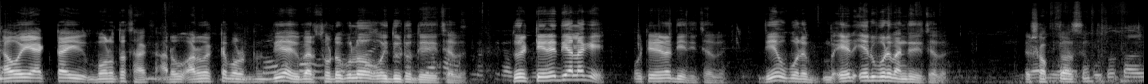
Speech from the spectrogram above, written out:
না ওই একটাই বড়টা থাক আরও আরও একটা বড়টা দিয়ে এবার ছোটগুলো ওই দুটো দিয়ে দিতে হবে। যদি টেরে দেওয়া লাগে ওই টেরেটা দিয়ে দিতে হবে। দিয়ে উপরে এর এর উপরে বাঁধিয়ে দিতে হবে। শক্ত আছে। হয়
